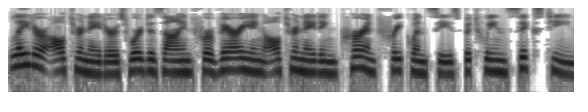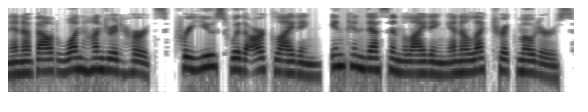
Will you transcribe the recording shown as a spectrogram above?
Later alternators were designed for varying alternating current frequencies between 16 and about 100 Hz, for use with arc lighting, incandescent lighting and electric motors.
